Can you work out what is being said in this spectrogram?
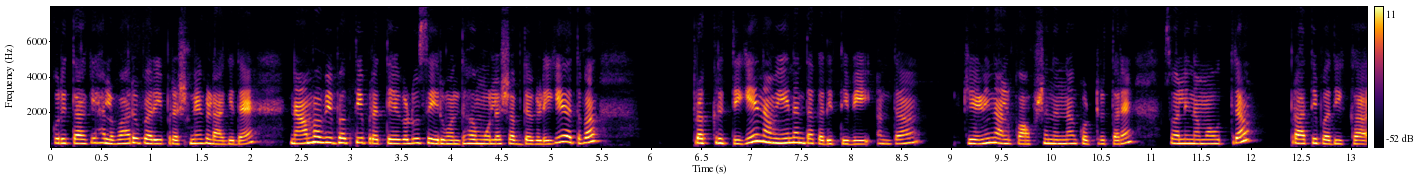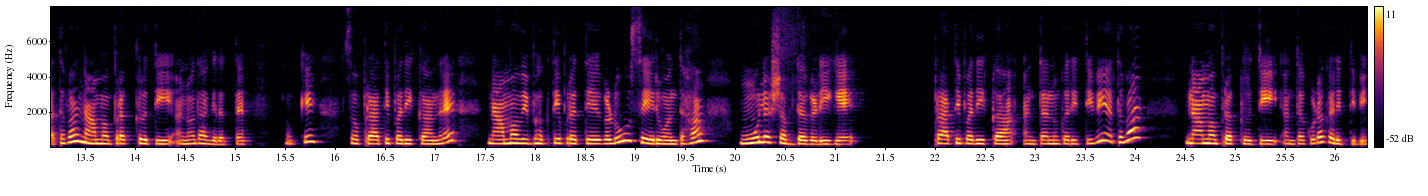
ಕುರಿತಾಗಿ ಹಲವಾರು ಬಾರಿ ಪ್ರಶ್ನೆಗಳಾಗಿದೆ. ನಾಮ ವಿಭಕ್ತಿ ಪ್ರತ್ಯಯಗಳು ಸೇರುವಂತಹ ಮೂಲ ಶಬ್ದಗಳಿಗೆ ಅಥವಾ ಪ್ರಕೃತಿಗೆ ನಾವು ಏನಂತ ಕರಿತೀವಿ ಅಂತ ಕೇಳಿ ನಾಲ್ಕು ಆಪ್ಷನನ್ನು ಕೊಟ್ಟಿರ್ತಾರೆ. ಸೊ ಅಲ್ಲಿ ನಮ್ಮ ಉತ್ತರ ಪ್ರಾತಿಪದಿಕ ಅಥವಾ ನಾಮ ಪ್ರಕೃತಿ ಅನ್ನೋದಾಗಿರುತ್ತೆ. ಓಕೆ ಸೊ ಪ್ರಾತಿಪದಿಕ ಅಂದರೆ ನಾಮ ವಿಭಕ್ತಿ ಪ್ರತ್ಯಯಗಳು ಸೇರುವಂತಹ ಮೂಲ ಶಬ್ದಗಳಿಗೆ ಪ್ರಾತಿಪದಿಕ ಅಂತಲೂ ಕರಿತೀವಿ ಅಥವಾ ನಾಮ ಪ್ರಕೃತಿ ಅಂತ ಕೂಡ ಕರಿತೀವಿ.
